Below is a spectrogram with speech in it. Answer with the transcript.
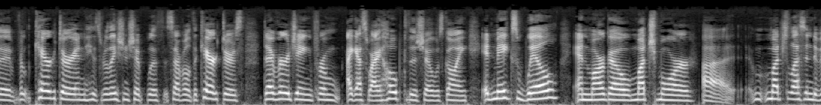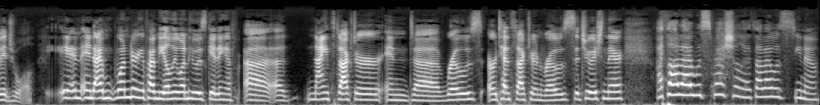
the character and his relationship with several of the characters diverging from I guess where I hoped the show was going. It makes Will and Margot much more uh, much less individual and and I'm wondering if I'm the only one who is getting a, a ninth Doctor and uh, Rose or tenth Doctor and Rose situation there. I thought I was special. I thought I was, you know,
